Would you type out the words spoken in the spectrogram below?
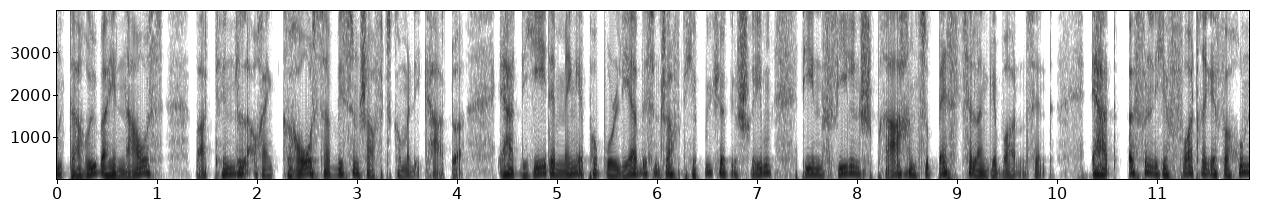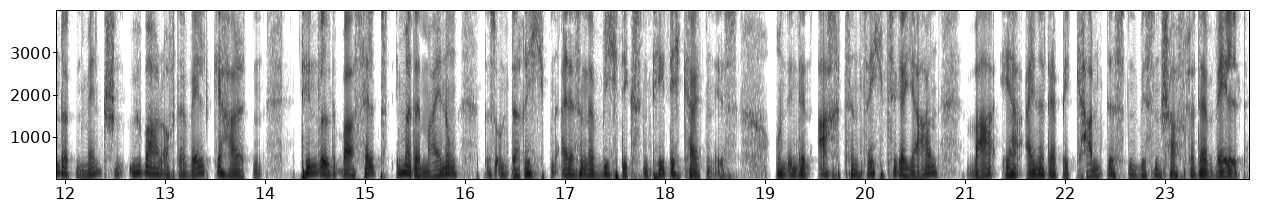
Und darüber hinaus war Tyndall auch ein großer Wissenschaftskommunikator. Er hat jede Menge populärwissenschaftliche Bücher geschrieben, die in vielen Sprachen zu Bestsellern geworden sind. Er hat öffentliche Vorträge für hunderten Menschen überall auf der Welt gehalten. Tyndall war selbst immer der Meinung, dass Unterrichten eine seiner wichtigsten Tätigkeiten ist. Und in den 1860er Jahren war er einer der bekanntesten Wissenschaftler der Welt.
